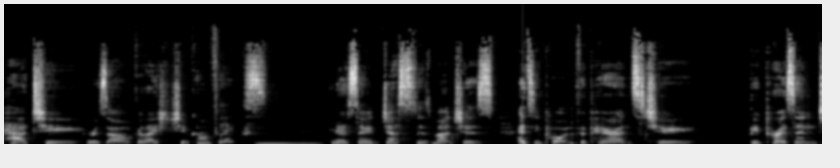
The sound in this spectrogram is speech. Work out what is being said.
how to resolve relationship conflicts. Mm, you know so just as much as it's important for parents to be present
